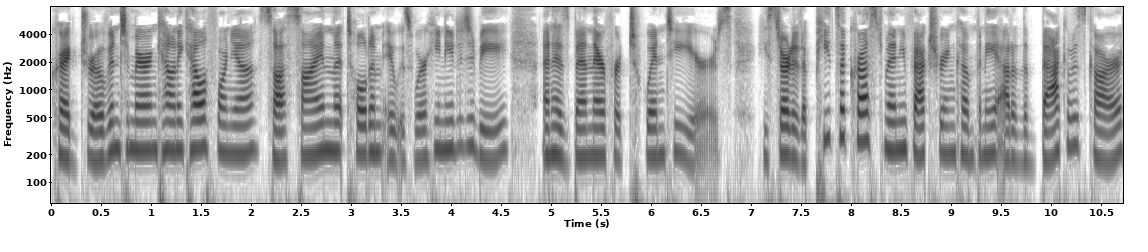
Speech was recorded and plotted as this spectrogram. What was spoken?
Craig drove into Marin County, California, saw a sign that told him it was where he needed to be, and has been there for 20 years. He started a pizza crust manufacturing company out of the back of his car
